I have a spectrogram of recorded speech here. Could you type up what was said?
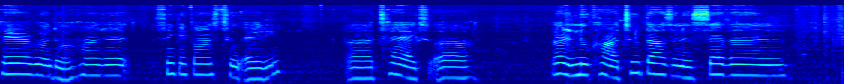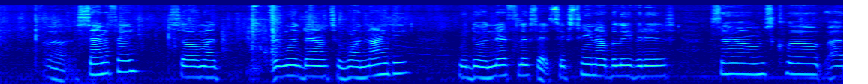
Hair we're to do 100. Sinking funds 280. Uh, tax, uh, I had a new car, 2007 uh, Santa Fe. So my it went down to 190. We're doing Netflix at 16, I believe it is. Sam's Club, I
